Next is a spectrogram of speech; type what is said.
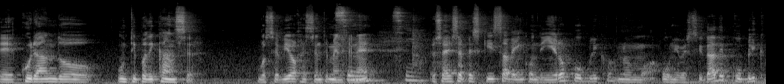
eh, curando um tipo de câncer. Você viu recentemente, Sim, né? sim. Ou seja, essa pesquisa vem com dinheiro público, numa universidade pública,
